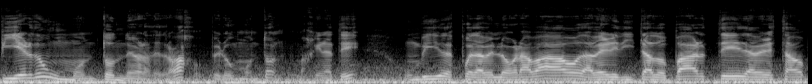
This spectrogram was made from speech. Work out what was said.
Pierdo un montón de horas de trabajo, pero un montón. Imagínate un vídeo después de haberlo grabado, de haber editado parte, de haber estado...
